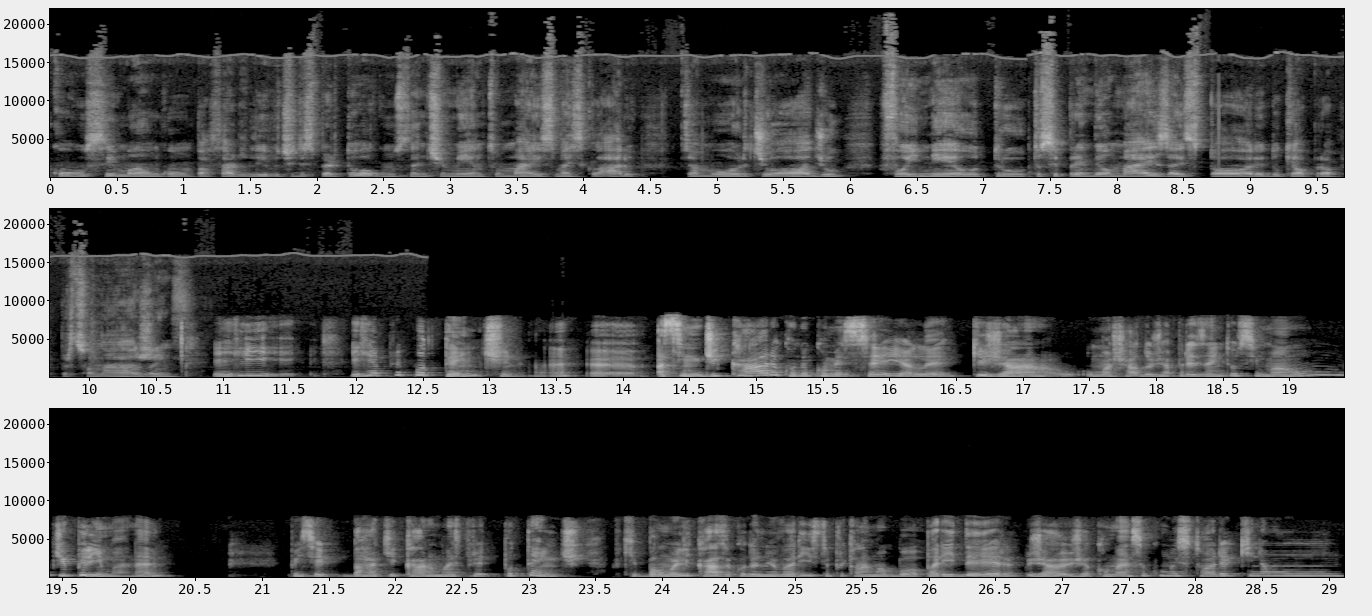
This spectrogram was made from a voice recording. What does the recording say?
com o Simão com o passar do livro? Te despertou algum sentimento mais, mais claro? De amor, de ódio? Foi neutro? Tu se prendeu mais à história do que ao próprio personagem? Ele, ele é prepotente, né? É, assim, de cara, quando eu comecei a ler, que já o Machado já apresenta o Simão de prima, né? Pensei, bah, que cara mais potente. Porque, bom, ele casa com a Dona Evarista porque ela é uma boa parideira. Já, já começa com uma história que não,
